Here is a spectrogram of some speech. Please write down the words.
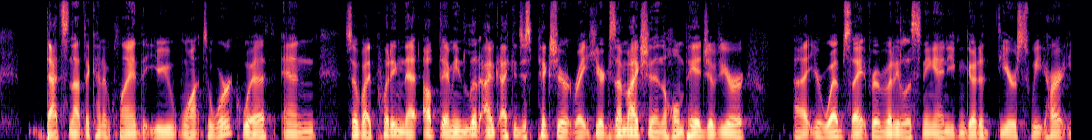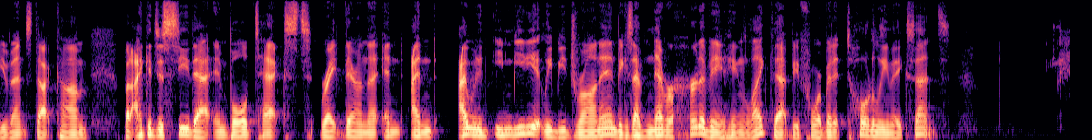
That's not the kind of client that you want to work with. And so by putting that up there, I mean, I, I can just picture it right here because I'm actually on the homepage of your uh, your website for everybody listening in. You can go to dearsweetheartevents.com. But I could just see that in bold text right there on the and and I would immediately be drawn in because I've never heard of anything like that before, but it totally makes sense.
